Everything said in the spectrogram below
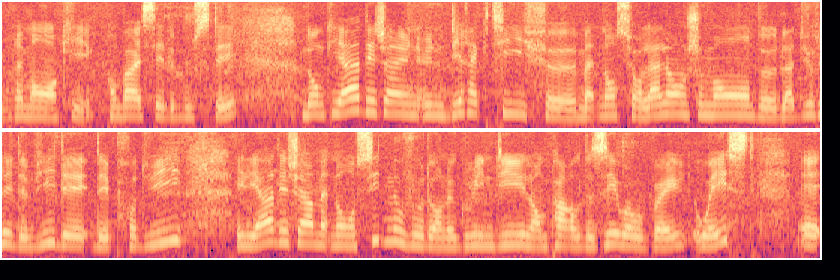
vraiment qu'on va essayer de booster. Donc, il y a déjà une, directive maintenant sur l'allongement de, la durée de vie des, produits. Il y a déjà maintenant aussi de nouveau dans le Green Deal, on parle de zero waste. Et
